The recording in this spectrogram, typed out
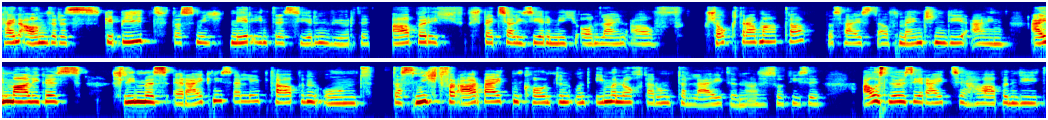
kein anderes Gebiet, das mich mehr interessieren würde. Aber ich spezialisiere mich online auf Schocktraumata, das heißt auf Menschen, die ein einmaliges, schlimmes Ereignis erlebt haben und das nicht verarbeiten konnten und immer noch darunter leiden. Also so diese Auslösereize haben, die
